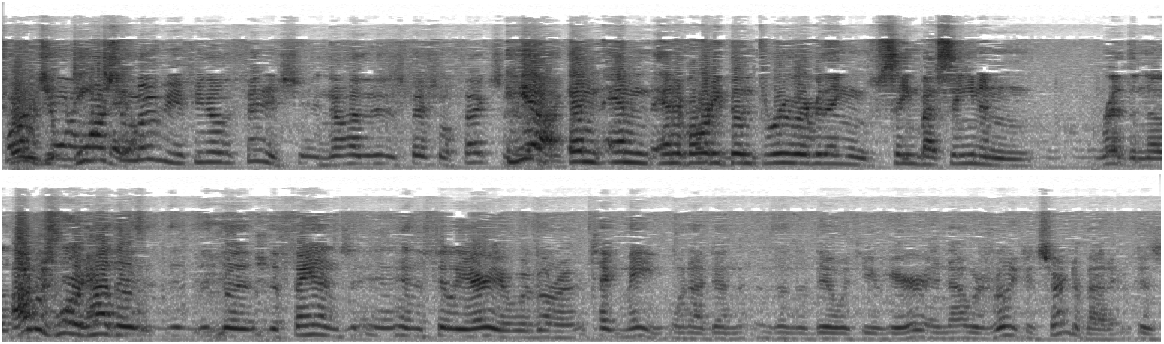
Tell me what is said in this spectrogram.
Why would you want to watch the movie if you know the finish and know how to do the special effects? And Yeah, everything? and and and have already been through everything scene by scene and read the notes. I was worried how the the, the, the fans in the Philly area were going to take me when I done, done the deal with you here, and I was really concerned about it because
